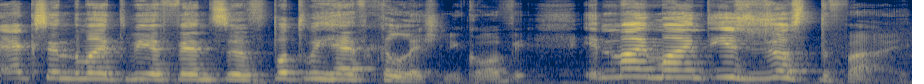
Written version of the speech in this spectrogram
accent might be offensive, but we have Kalashnikov. In my mind, is justified.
